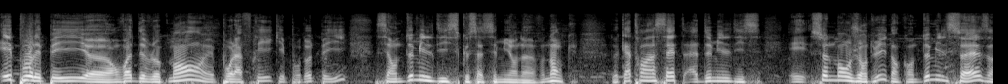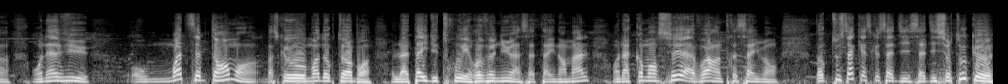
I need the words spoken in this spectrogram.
Et pour les pays en voie de développement, pour l'Afrique et pour d'autres pays, c'est en 2010 que ça s'est mis en œuvre. Donc, de 87 à 2010. Et seulement aujourd'hui, donc en 2016, on a vu au mois de septembre, parce qu'au mois d'octobre, la taille du trou est revenue à sa taille normale, on a commencé à avoir un tressaillement. Donc tout ça, qu'est-ce que ça dit? Ça dit surtout que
